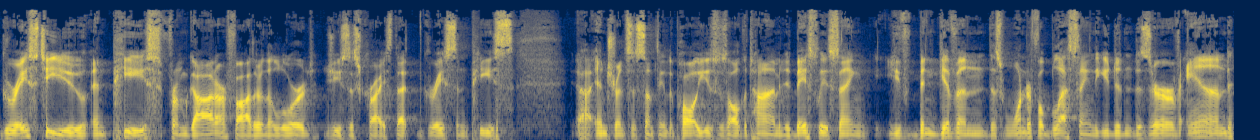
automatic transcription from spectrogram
Grace to you and peace from God our Father and the Lord Jesus Christ. That grace and peace uh, entrance is something that Paul uses all the time. And it basically is saying, You've been given this wonderful blessing that you didn't deserve, and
